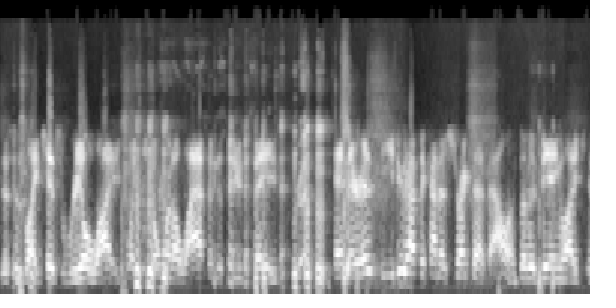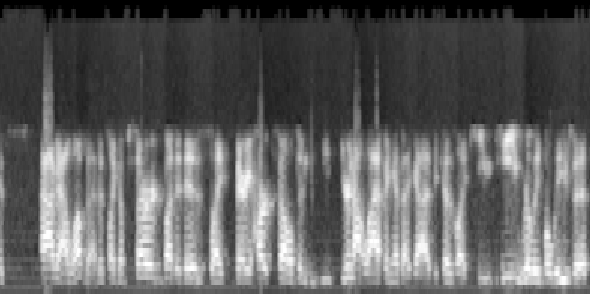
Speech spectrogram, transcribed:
this is like his real life." Like you don't want to laugh in this dude's face. And there is, you do have to kind of strike that balance of it being like it's. I mean, I love that. It's like absurd, but it is like very heartfelt, and you- you're not laughing at that guy because like he he really believes it.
